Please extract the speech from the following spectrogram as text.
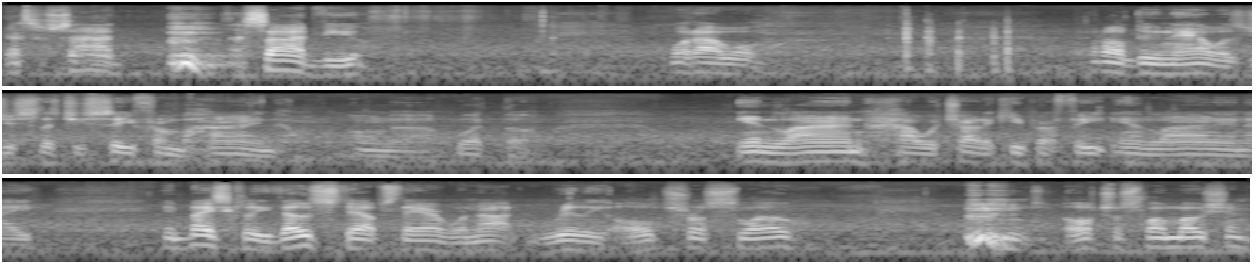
That's a side a side view. What I will what I'll do now is just let you see from behind on uh, what the in line, how we try to keep our feet in line in a and basically those steps there were not really ultra slow ultra slow motion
